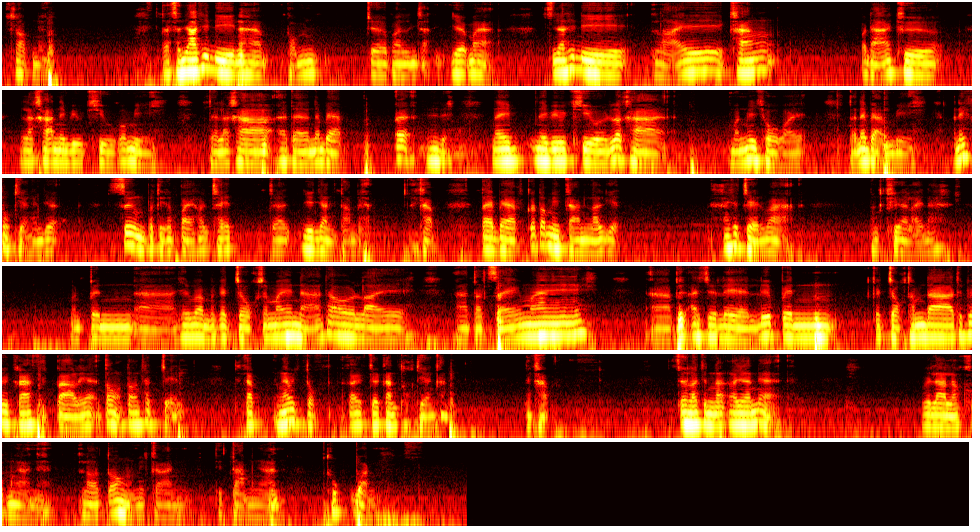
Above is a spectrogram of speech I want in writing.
อีกรอบหนึ่งแต่สัญญาที่ดีนะครับ ผมเจอมาเยอะมาก สัญญาที่ดีหลายครั้งปัญหาคือราคาในบิวคิวก็มี แต่ราคาแต่ในแบบเออนี่ดิในในบิวคิวราคามันไม่โชว์ไว้ แต่ในแบบมี อันนี้ถกเถียงกันเยอะ ซึ่งปฏิทินไปเขาใช้จะยืนยันตามแบบนะครับ แต่แบบก็ต้องมีการรายละเอียดให้ชัดเจนว่ามันคืออะไรนะ มันเป็นอ่าเช่นว่ามันกระจกใช่ไหมหนาเท่าไรอ่าตัดแสงไหมอ่าเป็นไอโซเลตหรือเป็นกระจกธรรมดาที่เป็นกราสหรือเปล่าอะไรเงี้ยต้องต้องชัดเจนนะครับงั้นจะตกเกิดการถกเถียงกันนะครับซึ่งหลังจากนั้นหลังจากนั้นเนี่ย เวลาเราคุมงานเนี่ย เราต้องมีการติดตามงานทุกวัน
